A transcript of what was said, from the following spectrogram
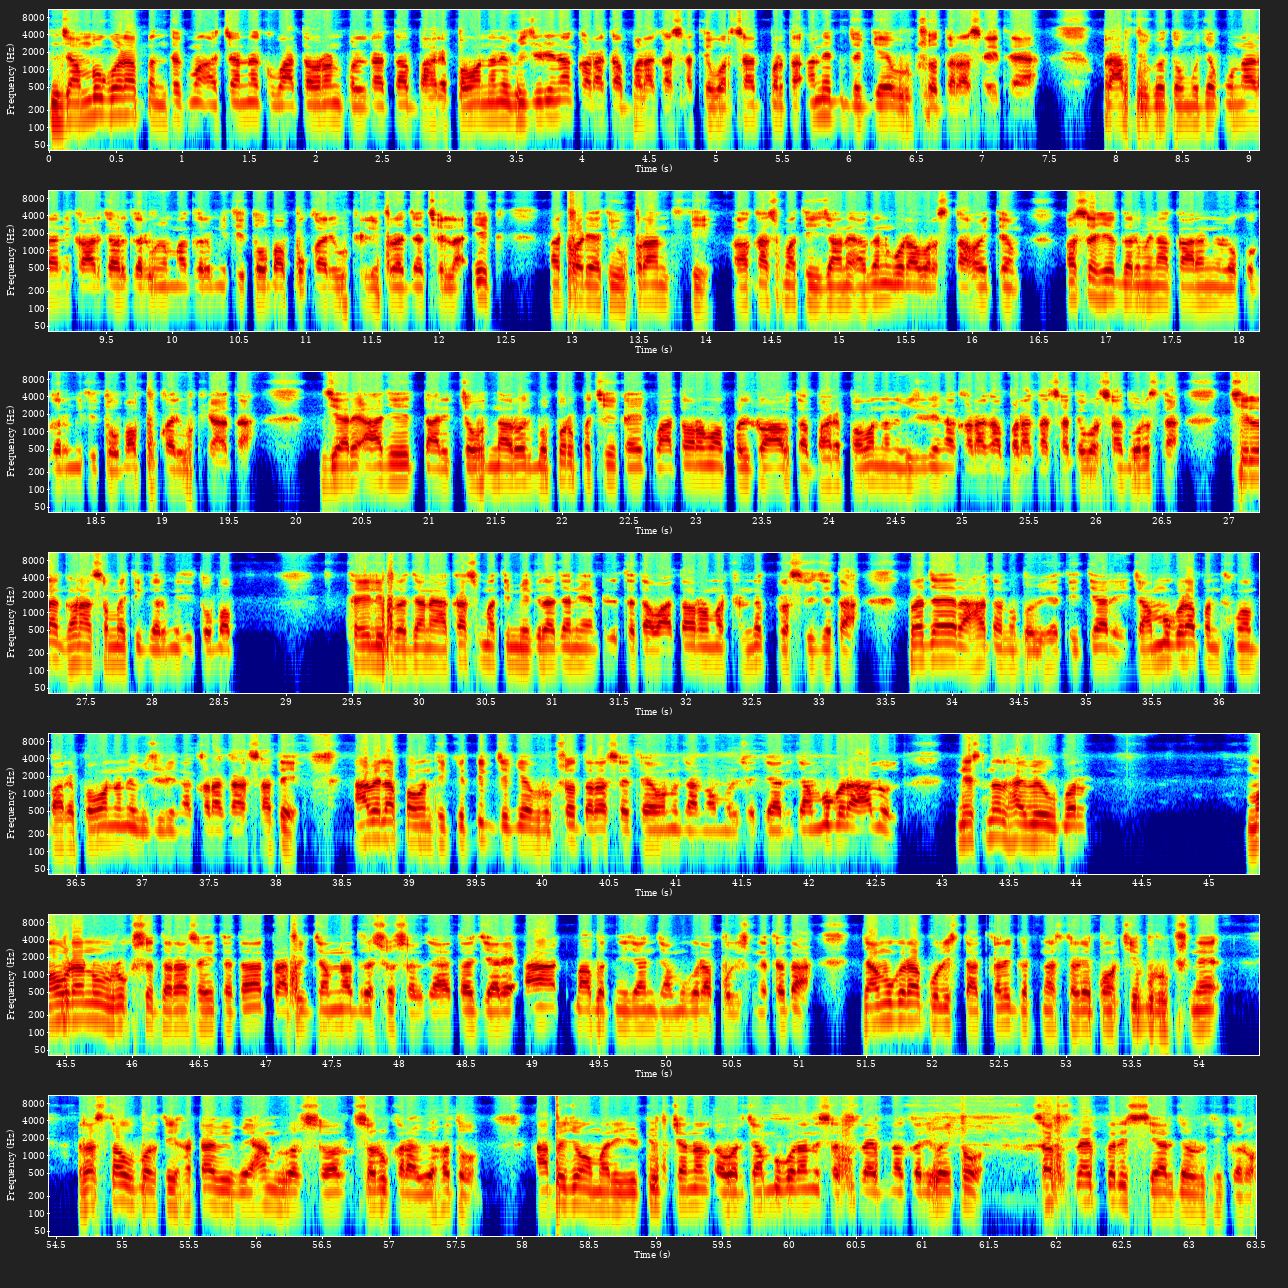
જાંબુઘોડા પંથકમાં અચાનક વાતાવરણ પલટાતા ભારે પવન અને વીજળીના કડાકા ભડાકા સાથે વરસાદ પડતા અનેક જગ્યાએ વૃક્ષો ધરાશયી થયા. પ્રાપ્ત વિગતો મુજબ, ઉનાળાની કાળઝાળ ગરમીમાં ગરમીથી તોબા પુકારી ઉઠેલી પ્રજા છેલ્લા એક અઠવાડિયાથી ઉપરાંતથી આકાશમાંથી જાણે અગનગોળા વરસતા હોય તેમ અસહ્ય ગરમીના કારણે લોકો ગરમીથી તોબા પુકારી ઉઠ્યા હતા. જ્યારે આજે તારીખ ચૌદના રોજ બપોર પછી એકાએક વાતાવરણમાં પલટો આવતા ભારે પવન અને વીજળીના કડાકા ભડાકા સાથે વરસાદ વરસતા છેલ્લા ઘણા સમયથી ગરમીથી તોબા થયેલી પ્રજાને આકાશમાંથી મેઘરાજાની એન્ટ્રી થતા વાતાવરણમાં ઠંડક પ્રસરી જતા પ્રજાએ રાહત અનુભવી હતી. ત્યારે જાંબુગોડા પંથકમાં ભારે પવન અને વીજળીના કડાકા સાથે આવેલા પવનથી કેટલીક જગ્યાએ વૃક્ષો ધરાશય થયાનું જાણવા મળ્યું છે. ત્યારે જામુગડા હાલોલ નેશનલ હાઈવે ઉપર મવડાનું વૃક્ષ ધરાશાયી થતા ટ્રાફિક જામના દ્રશ્યો સર્જાયા હતા. જ્યારે આ બાબતની જાણ જાંબુગોડા પોલીસને થતા જાંબુગોડા પોલીસ તાત્કાલિક ઘટના સ્થળે પહોંચી વૃક્ષને રસ્તા ઉપરથી હટાવી વાહન વ્યવહાર શરૂ કરાવ્યો હતો. આપે જો અમારી યુટ્યુબ ચેનલ અવર જાંબુગોડાને સબસ્ક્રાઇબ ન કરી હોય તો સબસ્ક્રાઇબ કરી શેર જરૂરથી કરો.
